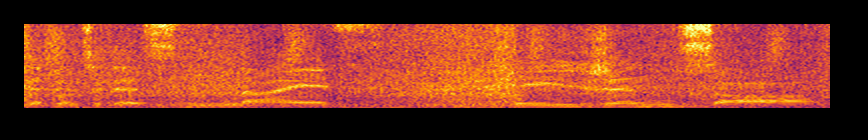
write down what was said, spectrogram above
Dip into this nice Cajun sauce.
